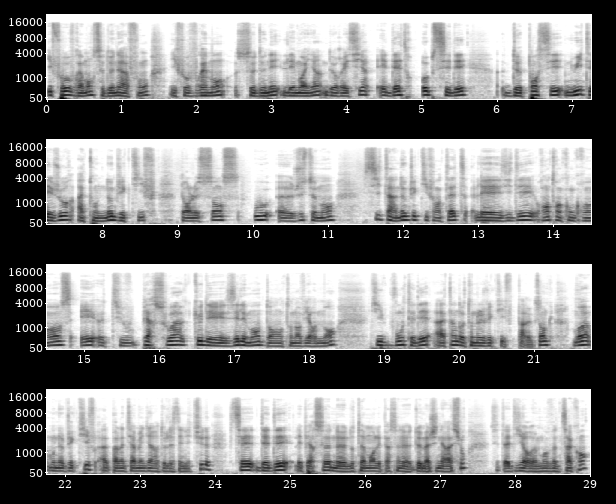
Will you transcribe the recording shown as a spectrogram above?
il faut vraiment se donner à fond, il faut vraiment se donner les moyens de réussir et d'être obsédé, de penser nuit et jour à ton objectif, dans le sens où euh, justement, si tu as un objectif en tête, les idées rentrent en congruence et euh, tu perçois que des éléments dans ton environnement qui vont t'aider à atteindre ton objectif. Par exemple, moi, mon objectif, par l'intermédiaire de la zénitude, c'est d'aider les personnes, notamment les personnes de ma génération, c'est-à-dire euh, moins 25 ans,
